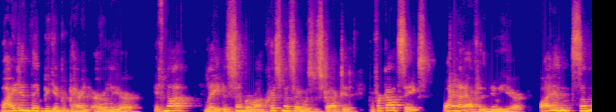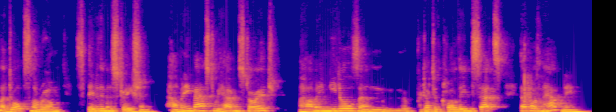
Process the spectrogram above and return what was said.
Why didn't they begin preparing earlier? If not late December around Christmas. Everyone was distracted. But for God's sakes, why not after the new year? Why didn't some adults in the room say to the administration, how many masks do we have in storage? How many needles and protective clothing sets? That wasn't happening.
